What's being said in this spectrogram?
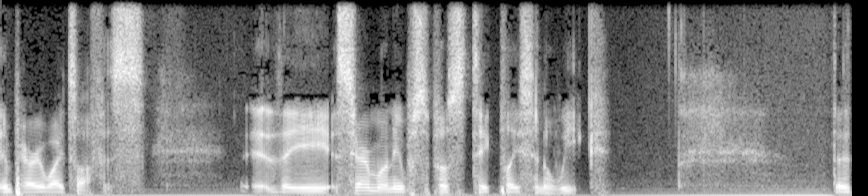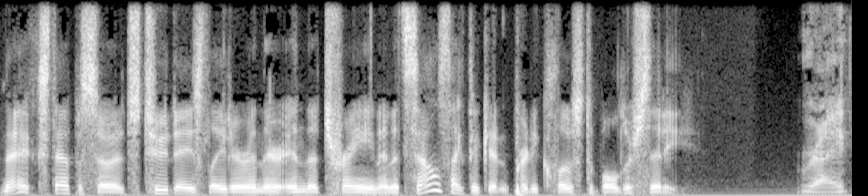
in Perry White's office, the ceremony was supposed to take place in a week. The next episode, it's two days later, and they're in the train, and it sounds like they're getting pretty close to Boulder City. Right.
